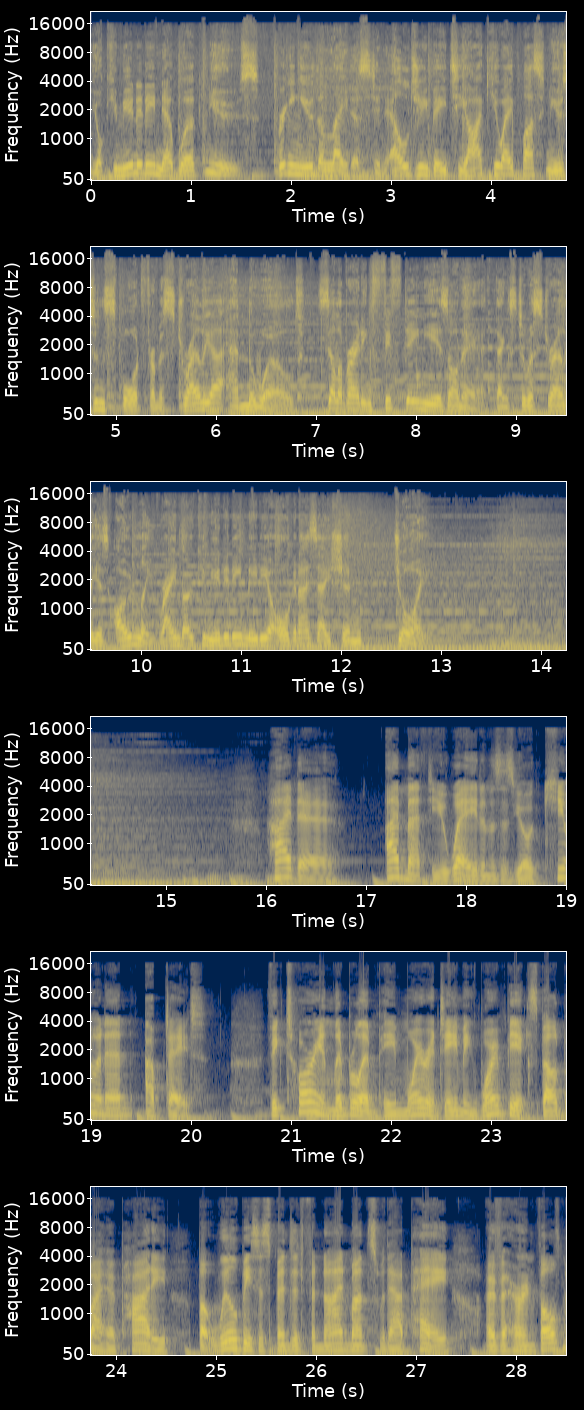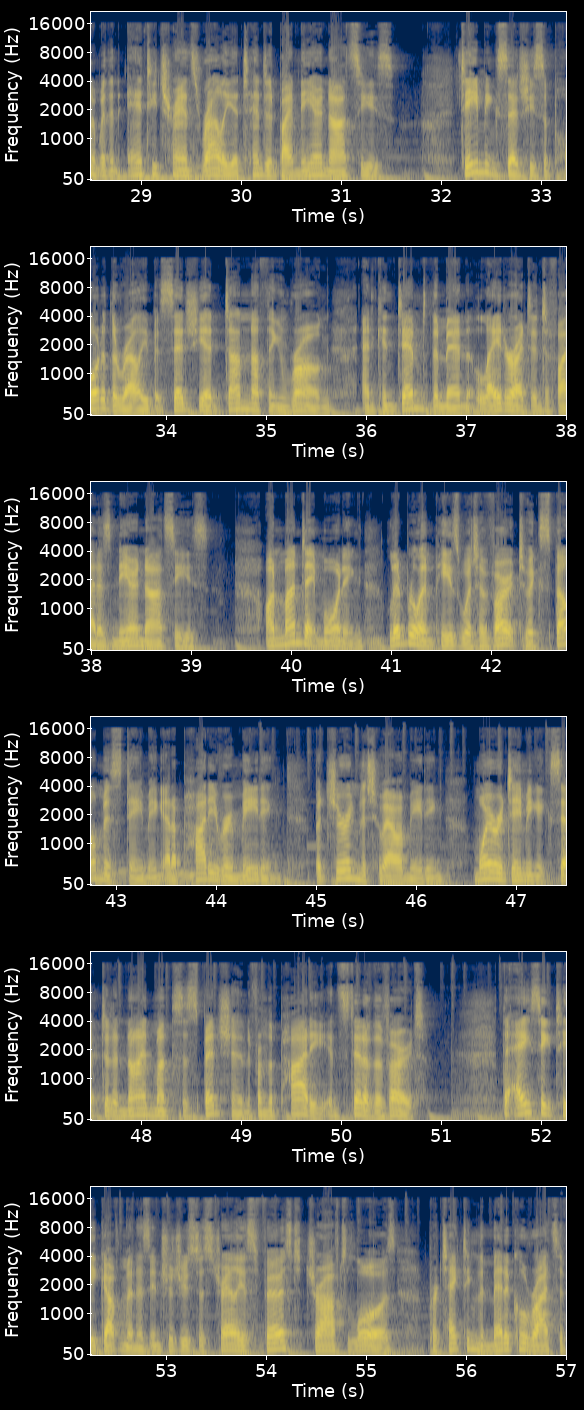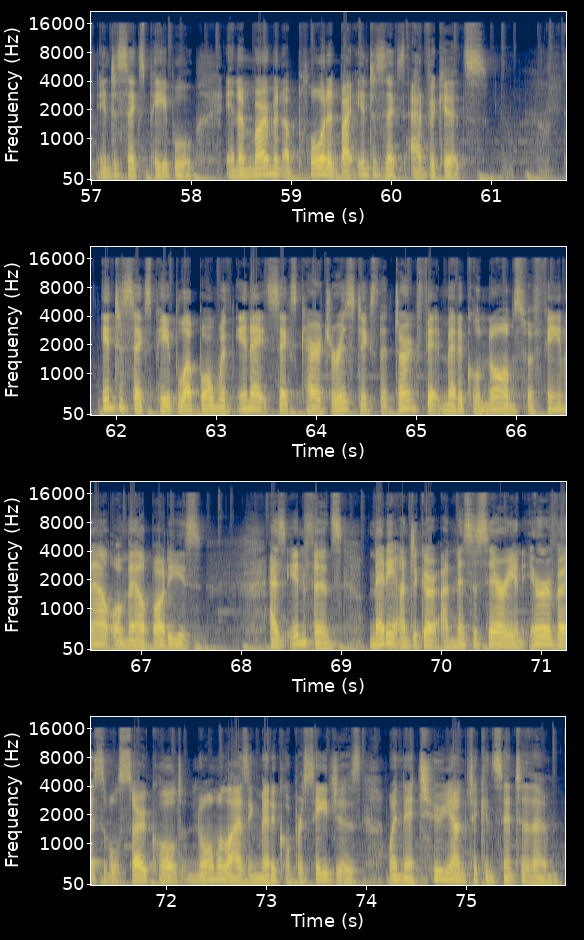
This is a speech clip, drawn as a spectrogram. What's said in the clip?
your community network news, bringing you the latest in LGBTIQA plus news and sport from Australia and the world. Celebrating 15 years on air thanks to Australia's only rainbow community media organisation, Joy. Hi there. I'm Matthew Wade and this is your QNN update. Victorian Liberal MP Moira Deeming won't be expelled by her party but will be suspended for nine months without pay over her involvement with an anti trans rally attended by neo Nazis. Deeming said she supported the rally but said she had done nothing wrong and condemned the men later identified as neo Nazis. On Monday morning, Liberal MPs were to vote to expel Miss Deeming at a party room meeting, but during the two hour meeting, Moira Deeming accepted a nine month suspension from the party instead of the vote. The ACT government has introduced Australia's first draft laws protecting the medical rights of intersex people in a moment applauded by intersex advocates. Intersex people are born with innate sex characteristics that don't fit medical norms for female or male bodies. As infants, many undergo unnecessary and irreversible so called normalizing medical procedures when they're too young to consent to them.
